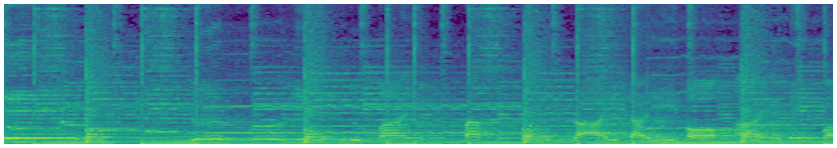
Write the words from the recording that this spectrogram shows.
ลืมผู้หญิงยุคใหม่ปักคนร้ายใจบอกใอ้ได้บ่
